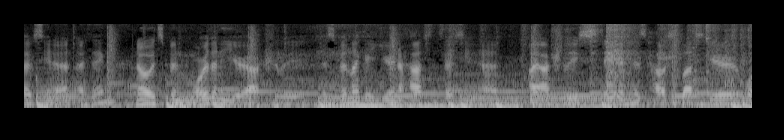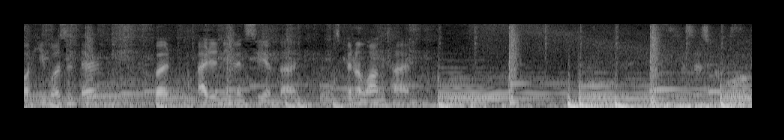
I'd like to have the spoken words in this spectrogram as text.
I've seen Ant, I think. No, it's been more than a year actually. It's been like a year and a half since I've seen Ant. I actually stayed in his house last year while he wasn't there, but I didn't even see him then. It's been a long time. This is cool.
